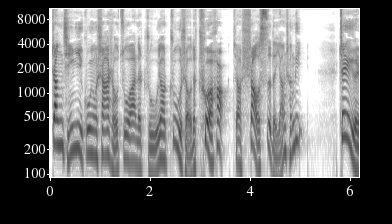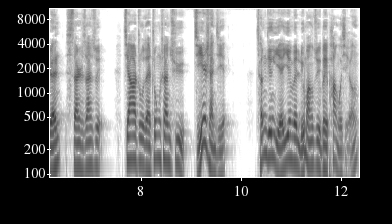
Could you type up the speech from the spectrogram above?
张琴义雇佣杀手作案的主要助手的绰号叫少四的杨成立，这个人三十三岁，家住在中山区碣山街，曾经也因为流氓罪被判过刑，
